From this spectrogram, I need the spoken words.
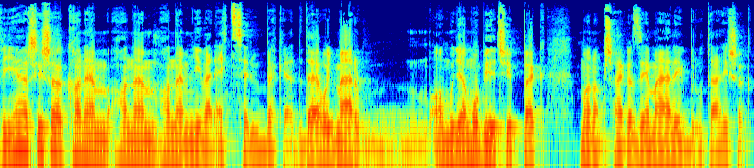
VR sisak, hanem, hanem, hanem nyilván egyszerűbbeket. De hogy már amúgy a mobil csippek manapság azért már elég brutálisak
